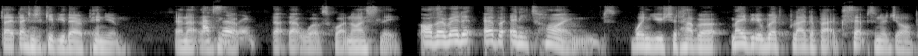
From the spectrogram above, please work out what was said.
they, they can just give you their opinion. And that, Absolutely. That, that, that works quite nicely. Are there ever any times when you should have a maybe a red flag about accepting a job?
